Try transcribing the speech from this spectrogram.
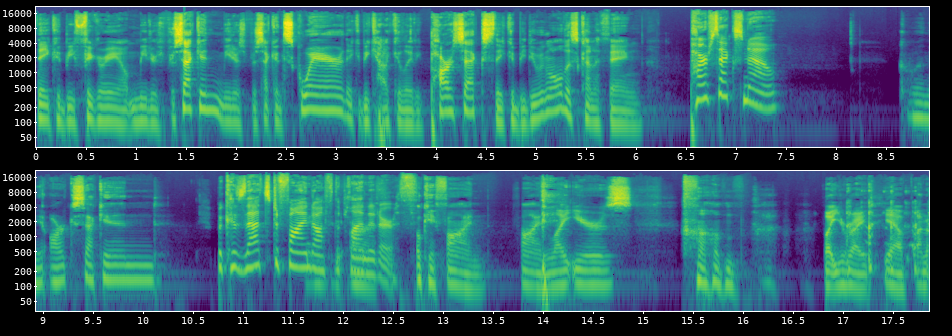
they could be figuring out meters per second meters per second square. They could be calculating parsecs. They could be doing all this kind of thing. Parsecs no, go in the arc second. Because that's defined Yeah, off the the planet Earth. Earth. okay fine. Fine. Light years. Um but you're right yeah on a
